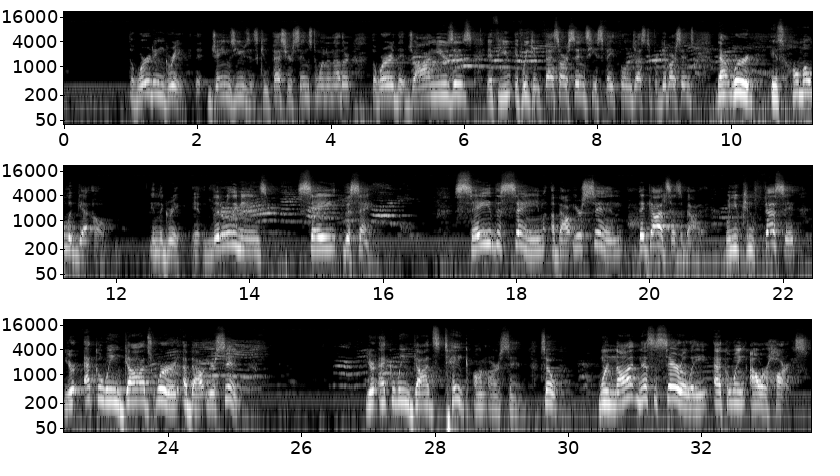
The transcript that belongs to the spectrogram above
The word in Greek that James uses, confess your sins to one another, the word that John uses, if you if we confess our sins, he is faithful and just to forgive our sins. That word is homologeo in the Greek. It literally means say the same. Say the same about your sin that God says about it. When you confess it, you're echoing God's word about your sin. You're echoing God's take on our sin. So we're not necessarily echoing our hearts.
